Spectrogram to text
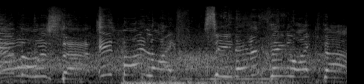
hell was that? In my life, seen anything like that.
